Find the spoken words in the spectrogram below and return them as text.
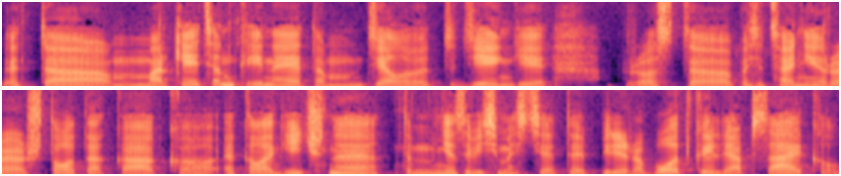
это маркетинг, и на этом делают деньги просто позиционируя что-то как э, экологичное, там, вне зависимости это переработка или апсайкл.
